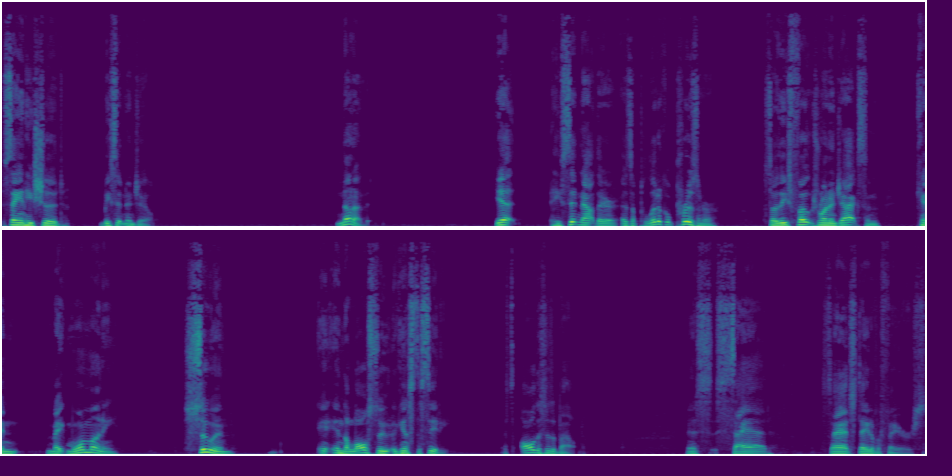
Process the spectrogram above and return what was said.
saying he should be sitting in jail. None of it. Yet he's sitting out there as a political prisoner so these folks running Jackson can make more money suing in the lawsuit against the city. That's all this is about. And it's sad, sad state of affairs.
